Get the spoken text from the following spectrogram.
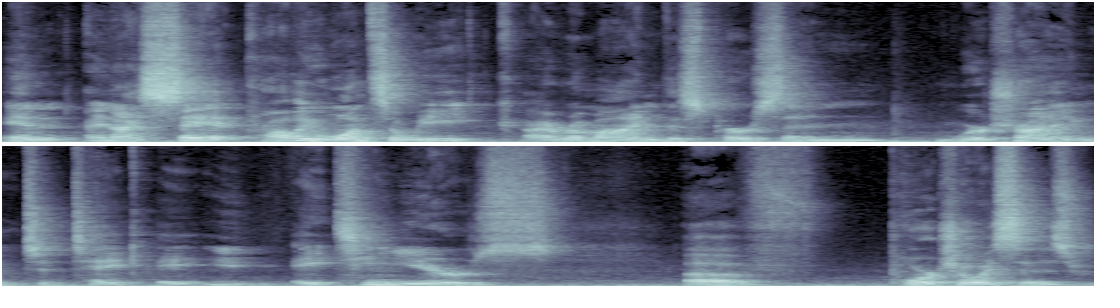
And, and I say it probably once a week. I remind this person we're trying to take eight, 18 years of poor choices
